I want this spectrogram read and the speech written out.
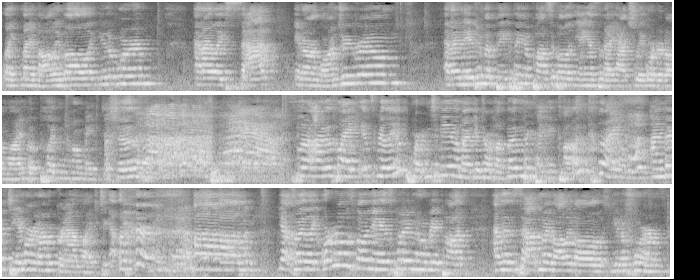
like my volleyball uniform and I like sat in our laundry room and I made him a big thing of pasta bolognese that I actually ordered online but put in homemade dishes. So I was like, it's really important to me when my future husband thinks I can cook. Like, I'm 15, we're gonna have a grand life together. um, yeah, so I like ordered all this bolognese, put it in homemade pots, and then sat in my volleyball uniform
